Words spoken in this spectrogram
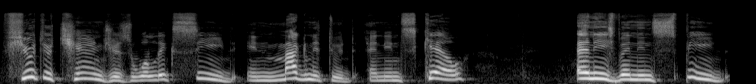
Future changes will exceed in magnitude and in scale and even in speed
